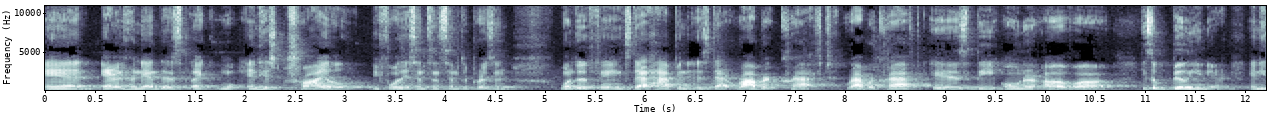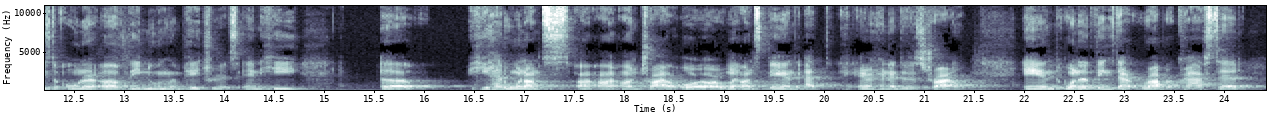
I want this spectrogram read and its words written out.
And Aaron Hernandez, like in his trial before they sentenced him to prison, one of the things that happened is that Robert Kraft, Robert Kraft is the owner of, uh, he's a billionaire, and he's the owner of the New England Patriots, and he, uh, he had went on, uh, on, on trial or, or went on stand at Aaron Hernandez's trial. And one of the things that Robert Kraft said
